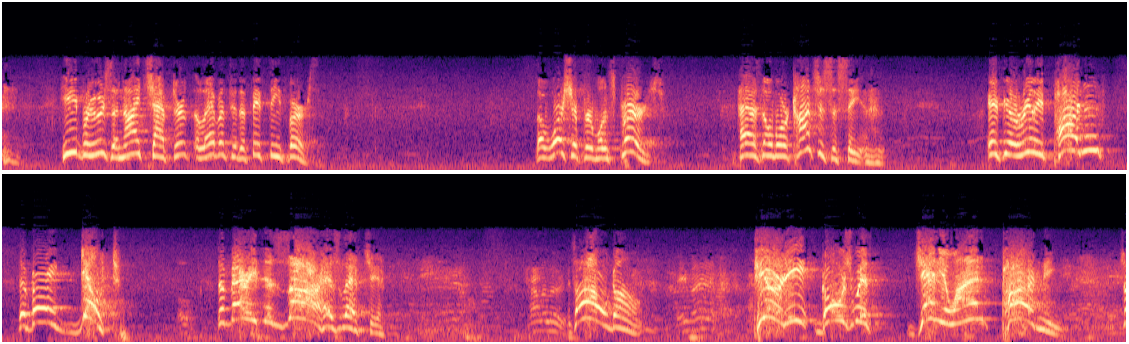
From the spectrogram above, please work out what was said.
Hebrews, the ninth chapter, 11th to the 15th verse. The worshiper once purged has no more conscience of sin. If you're really pardoned, the very guilt, the very desire has left you. Hallelujah. It's all gone. Amen. Purity goes with genuine pardoning. So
